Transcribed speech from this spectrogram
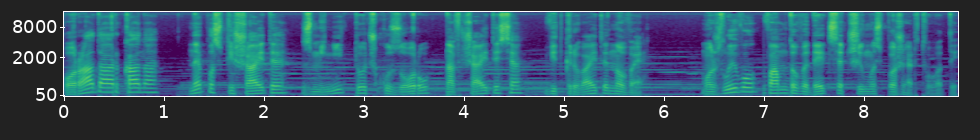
Порада аркана не поспішайте, змініть точку зору, навчайтеся, відкривайте нове. Можливо, вам доведеться чимось пожертвувати.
